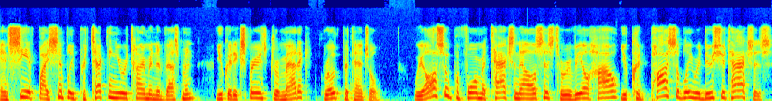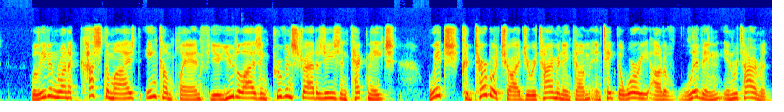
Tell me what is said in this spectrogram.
and see if by simply protecting your retirement investment, you could experience dramatic growth potential. We also perform a tax analysis to reveal how you could possibly reduce your taxes. We'll even run a customized income plan for you utilizing proven strategies and techniques which could turbocharge your retirement income and take the worry out of living in retirement.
